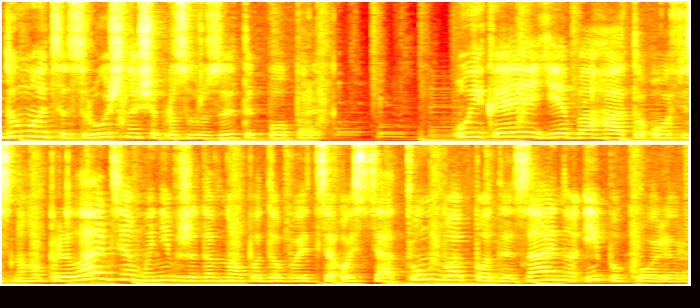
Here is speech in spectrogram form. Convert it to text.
Думаю, це зручно, щоб розгрузити поперек. У Ікея є багато офісного приладдя, мені вже давно подобається ось ця тумба по дизайну і по кольору.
